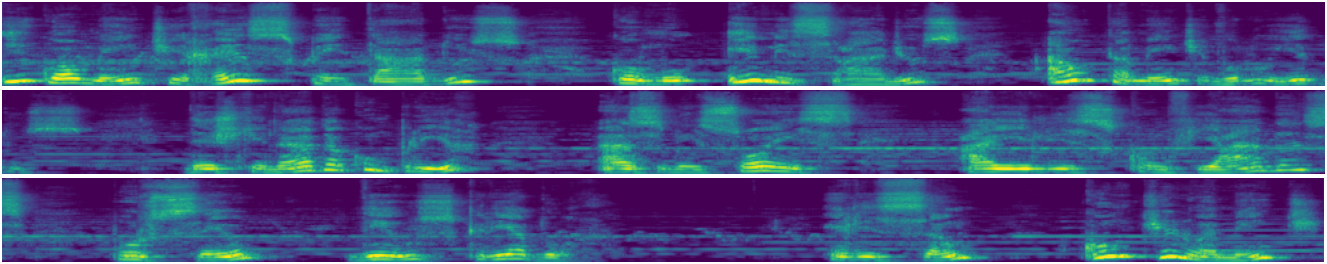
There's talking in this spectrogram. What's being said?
igualmente respeitados como emissários altamente evoluídos, destinados a cumprir as missões a eles confiadas por seu Deus Criador. Eles são continuamente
